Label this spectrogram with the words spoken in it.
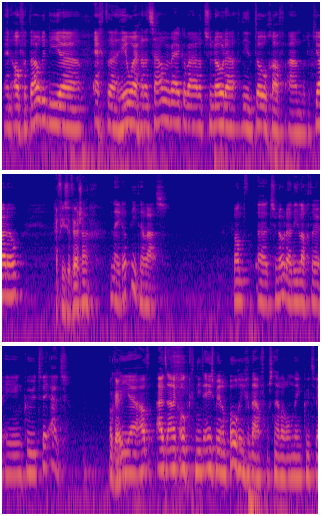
en Alfa Tauri die echt heel erg aan het samenwerken waren. Tsunoda die een toog gaf aan Ricciardo. en vice versa. Nee, dat niet helaas. Want eh, Tsunoda die lag er in Q2 uit. Die eh, had uiteindelijk ook niet eens meer een poging gedaan voor een snelle ronde in Q2.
